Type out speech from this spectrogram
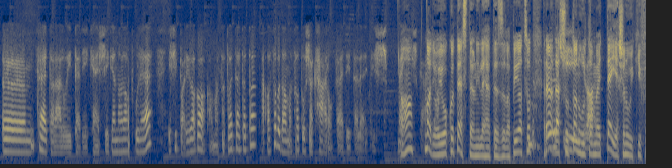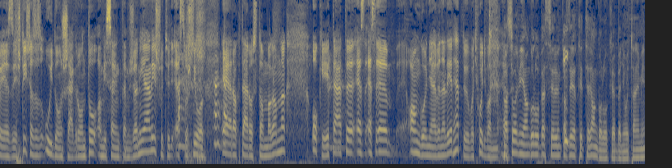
ö, feltalálói tevékenységen alapul-e, és iparilag alkalmazható. Tehát a, a szabadalmazhatóság három feltételeit is Aha, nagyon jó, akkor tesztelni lehet ezzel a piacot. Ráadásul Így tanultam van. egy teljesen új kifejezést is, ez az újdonságrontó, ami szerintem zseniális, úgyhogy ezt most jól elraktároztam magamnak. Oké, okay, tehát ez, ez angol nyelven elérhető, vagy hogy van ez? Hát, hogy mi angolul beszélünk, azért itt egy angolul kell benyújtani,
